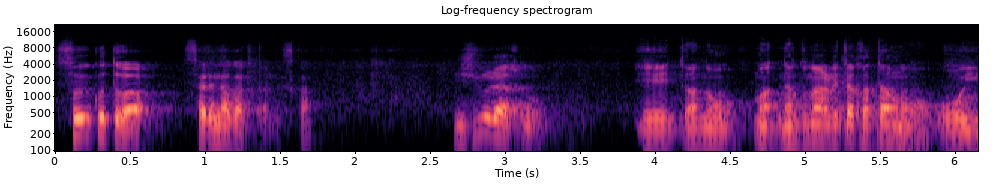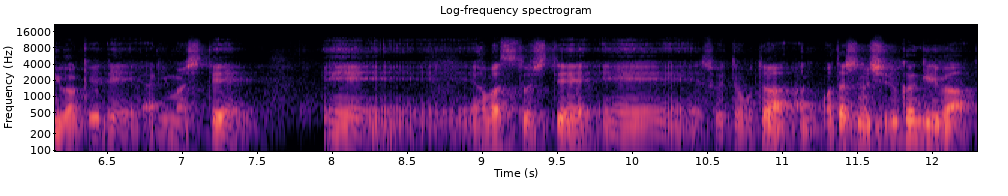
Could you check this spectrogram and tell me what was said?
そういうことはされなかったんですか？西村君。えーとあのま、亡くなられた方も多いわけでありまして、えー派閥として、えーそういったことはあの私の知る限りは、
